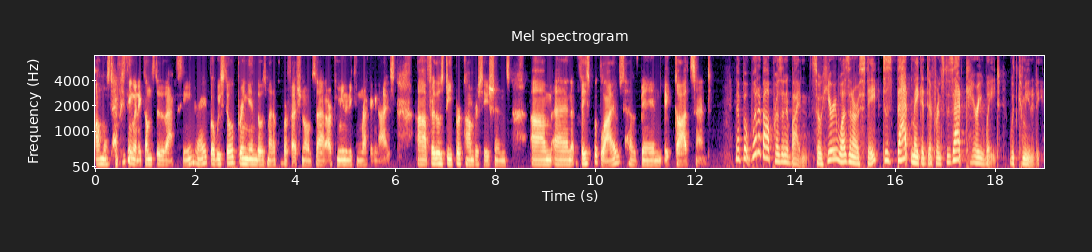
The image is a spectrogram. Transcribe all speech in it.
almost everything when it comes to the vaccine, right? But we still bring in those medical professionals that our community can recognize uh, for those deeper conversations. Um, and Facebook Lives have been a godsend. Now, but what about President Biden? So here he was in our state. Does that make a difference? Does that carry weight with community?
